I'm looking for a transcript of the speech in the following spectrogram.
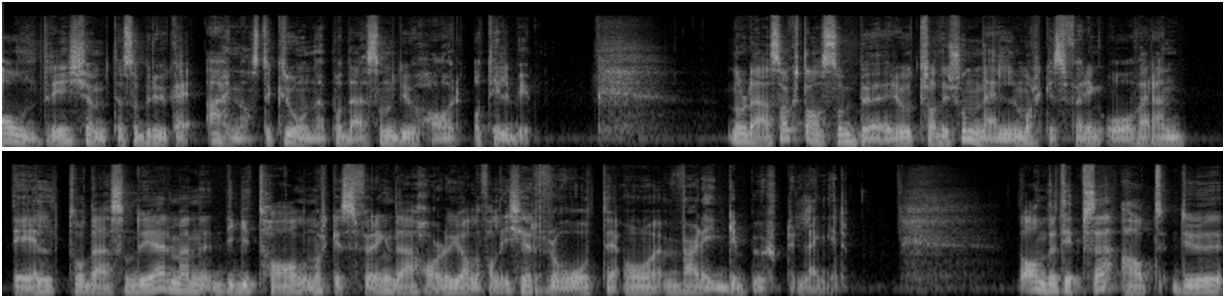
aldri kommer til å bruke en eneste krone på det som du har å tilby. Når det er sagt, da, så bør jo tradisjonell markedsføring òg være en del av det som du gjør, men digital markedsføring det har du i alle fall ikke råd til å velge bort lenger. Det andre tipset er at du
